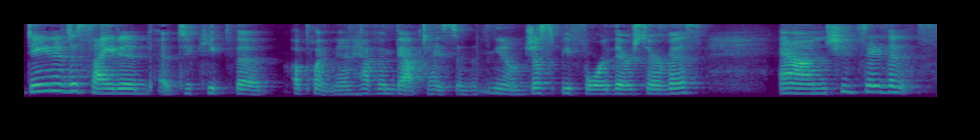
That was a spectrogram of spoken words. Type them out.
Dana decided uh, to keep the appointment, have him baptized in, you know, just before their service. And she'd say that it's,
